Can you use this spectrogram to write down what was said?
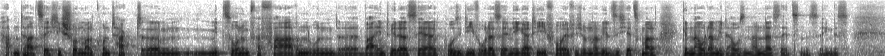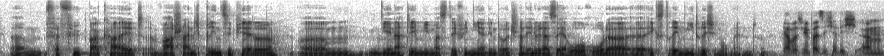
hatten tatsächlich schon mal Kontakt ähm, mit so einem Verfahren und äh, war entweder sehr positiv oder sehr negativ häufig und man will sich jetzt mal genau damit auseinandersetzen. Deswegen ist ähm, Verfügbarkeit wahrscheinlich prinzipiell, ähm, je nachdem, wie man es definiert, in Deutschland entweder sehr hoch oder äh, extrem niedrig im Moment. Ja, aber auf jeden Fall sicherlich ähm,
